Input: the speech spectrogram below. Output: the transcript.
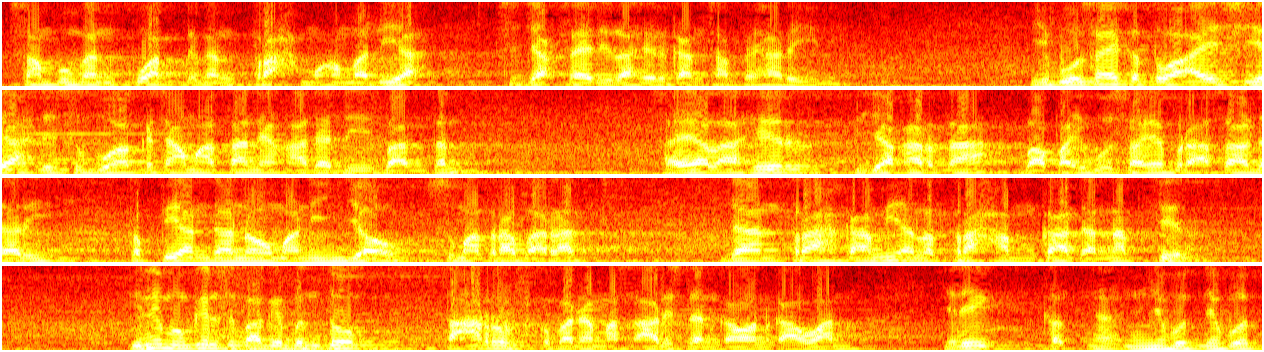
sambungan kuat dengan Trah Muhammadiyah sejak saya dilahirkan sampai hari ini. Ibu saya ketua Aisyah di sebuah kecamatan yang ada di Banten. Saya lahir di Jakarta. Bapak ibu saya berasal dari tepian Danau Maninjau Sumatera Barat. Dan terah kami adalah terah Hamka dan Natsir. Ini mungkin sebagai bentuk ta'aruf kepada Mas Aris dan kawan-kawan jadi nyebut-nyebut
